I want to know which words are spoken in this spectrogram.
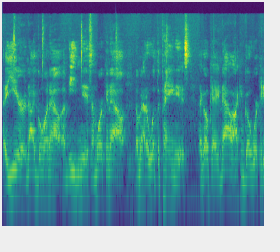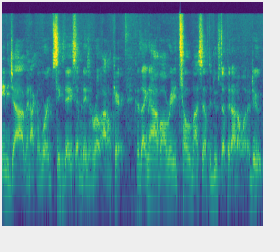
a year not going out, I'm eating this, I'm working out, no matter what the pain is. Like, okay, now I can go work at any job and I can work six days, seven days in a row. I don't care. Because like now I've already told myself to do stuff that I don't want to do.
